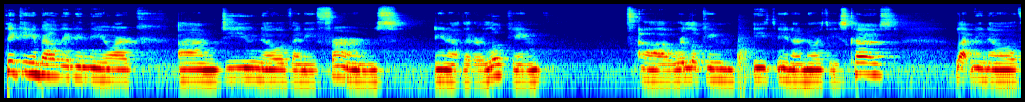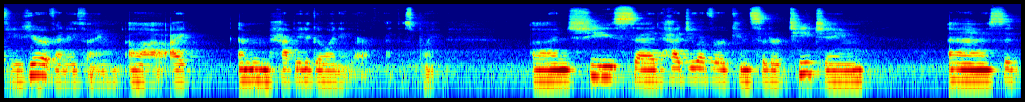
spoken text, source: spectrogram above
thinking about leaving New York, um, do you know of any firms, you know, that are looking? Uh, we're looking, you know, northeast coast. Let me know if you hear of anything. Uh, I am happy to go anywhere at this point. Uh, and she said, "Had you ever considered teaching?" And I said,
